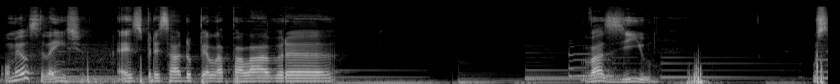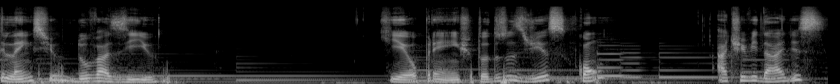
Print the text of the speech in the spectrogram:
O meu silêncio é expressado pela palavra vazio. O silêncio do vazio. Que eu preencho todos os dias com atividades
